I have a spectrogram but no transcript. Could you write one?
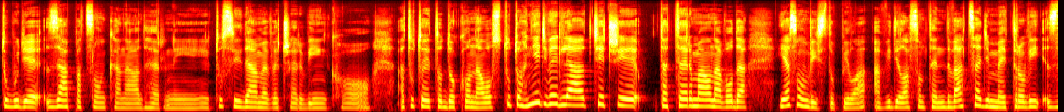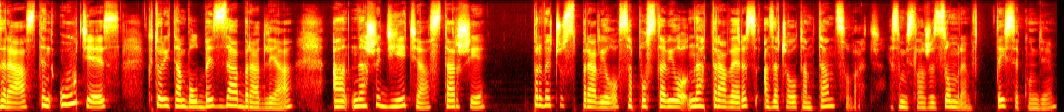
tu bude západ slnka nádherný, tu si dáme večer vínko a tuto je to dokonalosť. Tuto hneď vedľa tečie tá termálna voda. Ja som vystúpila a videla som ten 20-metrový zráz, ten útes, ktorý tam bol bez zábradlia a naše dieťa staršie prvé, čo spravilo, sa postavilo na travers a začalo tam tancovať. Ja som myslela, že zomrem v tej sekunde.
